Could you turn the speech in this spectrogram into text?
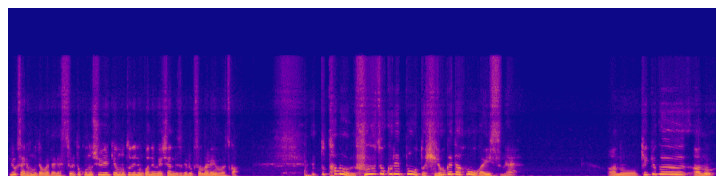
ルクさんに褒めてもらいたいです。それとこの収益を元手にお金を増やしたんですけど、ルクさん何を思いますか？えっと、多分、風俗レポート広げた方がいいですね。あの、結局、あの、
